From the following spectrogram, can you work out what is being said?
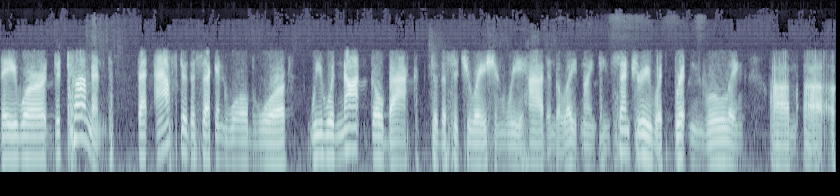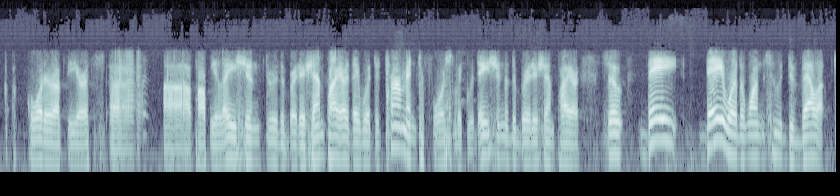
they were determined that after the Second World War, we would not go back to the situation we had in the late 19th century with Britain ruling um, uh, a, a, quarter of the Earth's uh, uh, population through the British Empire. They were determined to force liquidation of the British Empire. So they they were the ones who developed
